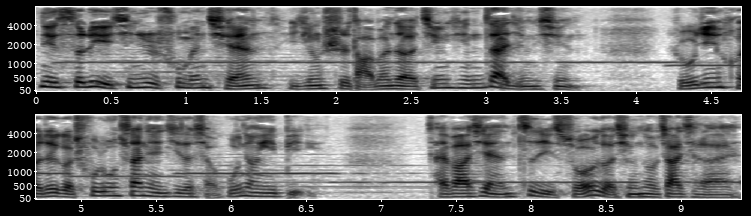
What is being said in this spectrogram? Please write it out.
聂斯利今日出门前已经是打扮的精心再精心，如今和这个初中三年级的小姑娘一比，才发现自己所有的行头加起来，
